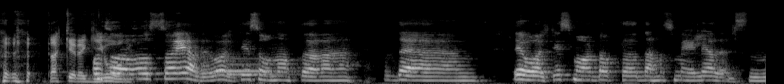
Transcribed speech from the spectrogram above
dekke regionen. Og så er det jo alltid sånn at uh, det, det, er jo alltid smart at de dem som er i ledelsen,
